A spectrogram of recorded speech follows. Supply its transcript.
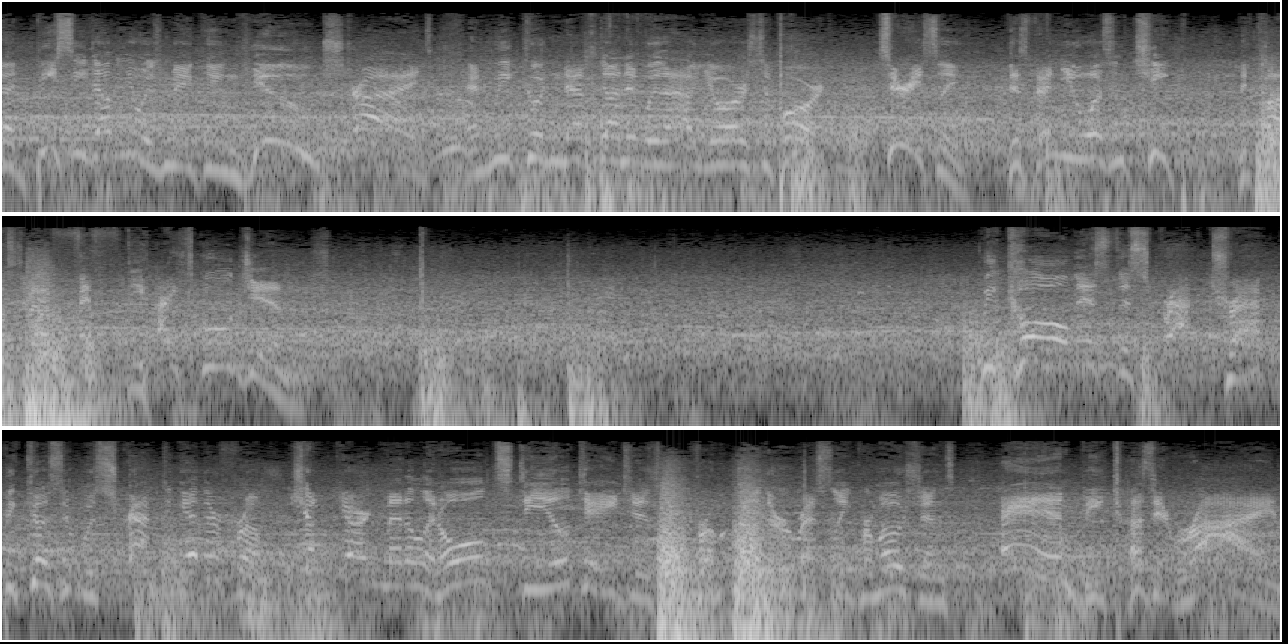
That BCW is making huge strides, and we couldn't have done it without your support. Seriously, this venue wasn't cheap. It cost about 50 high school gyms. We call this the Scrap Trap because it was scrapped together from junkyard metal and old steel cages from other wrestling promotions, and because it rhymes.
